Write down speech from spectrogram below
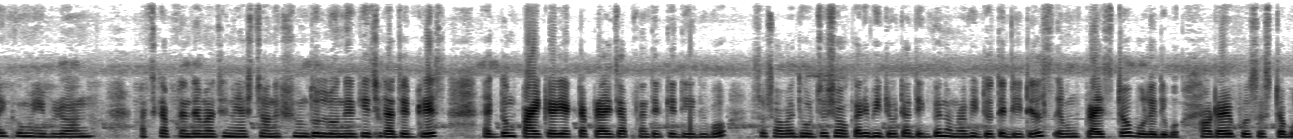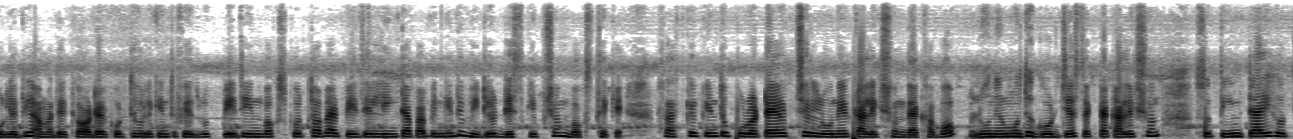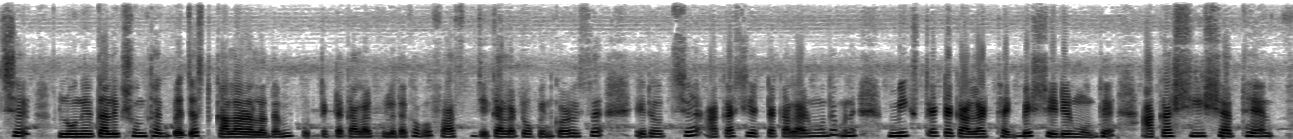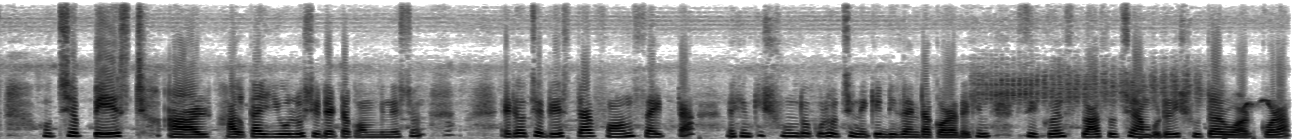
আলাইকুম ইবরান। আজকে আপনাদের মাঝে নিয়ে আসছে অনেক সুন্দর লোনের কিছু কাজের ড্রেস। একদম পাইকারি একটা প্রাইজ আপনাদেরকে দিয়ে দিব। সো সবাই ধৈর্য সহকারে ভিডিওটা দেখবেন, আমরা ভিডিওতে ডিটেলস এবং প্রাইসটাও বলে দিব। অর্ডারের প্রসেসটা বলে দিই। আমাদেরকে অর্ডার করতে হলে কিন্তু ফেসবুক পেজে ইনবক্স করতে হবে আর পেজের লিঙ্কটা পাবেন কিন্তু ভিডিওর ডেসক্রিপশন বক্স থেকে। সো আজকে কিন্তু পুরোটাই হচ্ছে লোনের কালেকশন দেখাবো। লোনের মধ্যে গর্জিয়াস একটা কালেকশন সো তিনটাই হচ্ছে লোনের কালেকশন থাকবে জাস্ট কালার আলাদা। আমি প্রত্যেকটা কালার খুলে দেখাবো। ফার্স্ট যে কালারটা ওপেন করা হয়েছে। এটা হচ্ছে আকাশি একটা কালার মধ্যে মানে মিক্সড একটা কালার থাকবে শেডের মধ্যে। আকাশির সাথে হচ্ছে পেস্ট আর হালকা ইয়েলো সেটা একটা কম্বিনেশন এটা হচ্ছে ড্রেসটার ফ্রন্ট সাইডটা। দেখেন কি সুন্দর করে হচ্ছে নেকের ডিজাইনটা করা। দেখেন সিকোয়েন্স প্লাস হচ্ছে এম্ব্রয়ডারি সুতার ওয়ার্ক করা।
